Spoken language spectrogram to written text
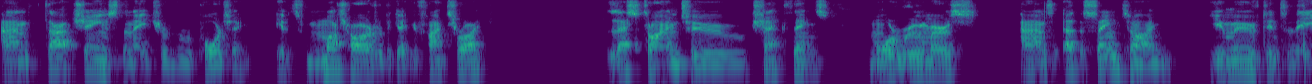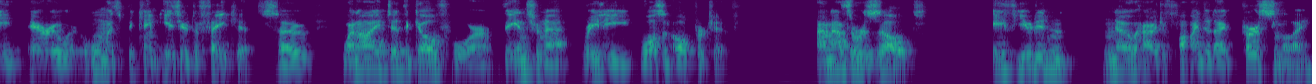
And that changed the nature of the reporting. It's much harder to get your facts right, less time to check things, more rumors. And at the same time, you moved into the area where it almost became easier to fake it. So when I did the Gulf War, the internet really wasn't operative. And as a result, if you didn't know how to find it out personally,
